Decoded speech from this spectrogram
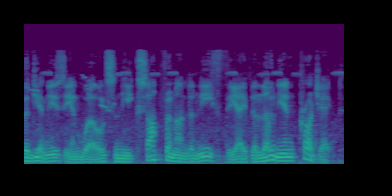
the Dionysian world sneaks up from underneath the Apollonian project.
